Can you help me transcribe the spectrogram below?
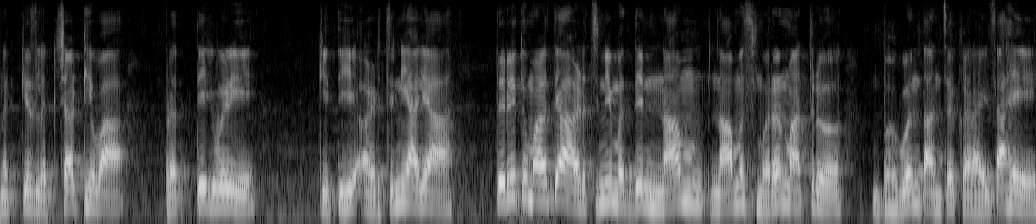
नक्कीच लक्षात ठेवा प्रत्येक वेळी कितीही अडचणी आल्या तरी तुम्हाला त्या अडचणीमध्ये नाम नामस्मरण मात्र भगवंतांचं करायचं आहे.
